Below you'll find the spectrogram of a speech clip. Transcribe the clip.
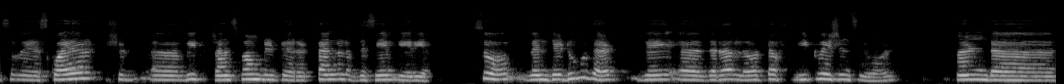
so a square should uh, be transformed into a rectangle of the same area. So when they do that, they uh, there are a lot of equations involved, and uh,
